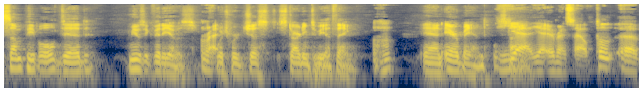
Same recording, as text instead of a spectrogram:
some people did music videos, Right. which were just starting to be a thing. And airband. style. Yeah, yeah, airband style. Pol- Uh,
